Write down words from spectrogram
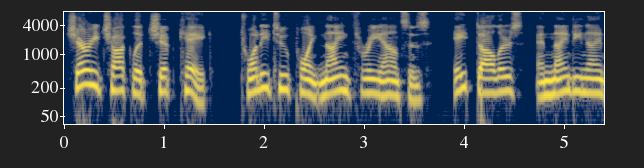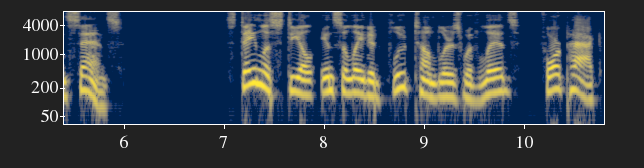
Cherry Chocolate Chip Cake, 22.93 ounces, $8.99. Stainless steel insulated flute tumblers with lids, 4-pack,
